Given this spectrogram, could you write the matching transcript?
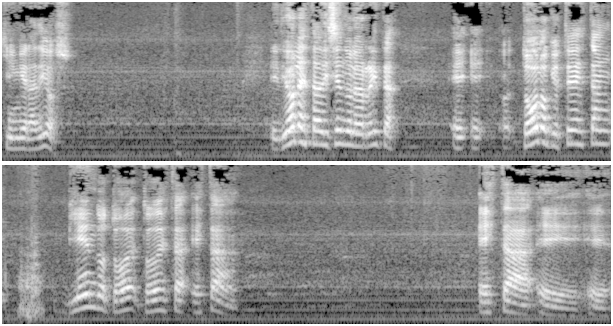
quién era Dios. Y Dios le está diciéndole a Rita, eh, eh, todo lo que ustedes están viendo, toda, toda esta, esta, esta eh,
